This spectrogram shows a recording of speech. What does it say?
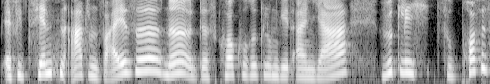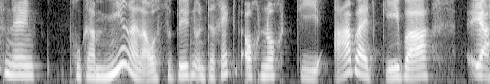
effizienten Art und Weise, ne, das Core-Curriculum geht ein Jahr, wirklich zu professionellen Programmierern auszubilden und direkt auch noch die Arbeitgeber ja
